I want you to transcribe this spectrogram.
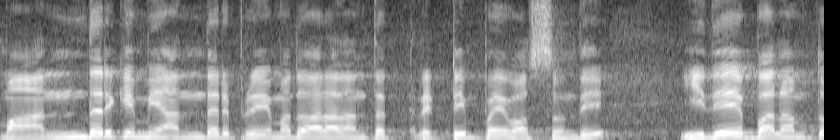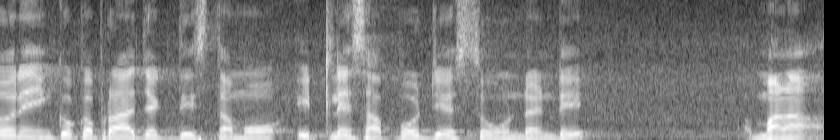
మా అందరికీ మీ అందరి ప్రేమ ద్వారా అంత రెట్టింపై వస్తుంది. ఇదే బలంతోనే ఇంకొక ప్రాజెక్ట్ తీస్తాము. ఇట్లే సపోర్ట్ చేస్తూ ఉండండి. మన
